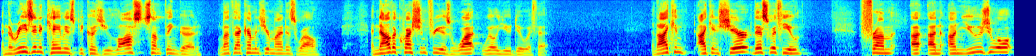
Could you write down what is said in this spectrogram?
And the reason it came is because you lost something good. Let that come into your mind as well. And now the question for you is what will you do with it? And I can, I can share this with you from a, an unusual,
